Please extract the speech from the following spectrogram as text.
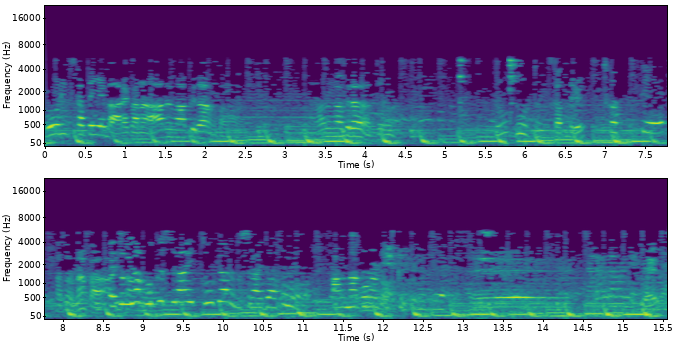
効率化といえばあれかな、R マークダウンかな。R マークダウンはどうなのどうどうと使ってる？使って、あ、そう、なんか、えっと、いや、僕、スライド、東京あるのスライドはほぼ、アルマークダウンで作ってるんで、えー、え、使っ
